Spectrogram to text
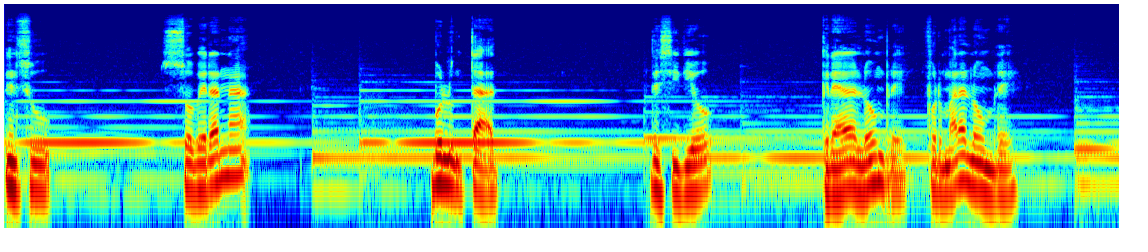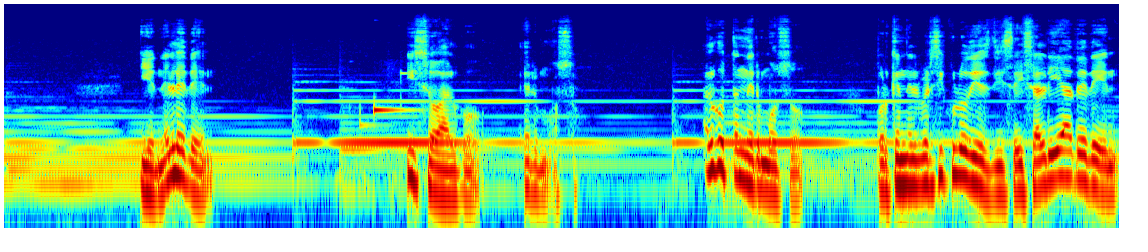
en su soberana voluntad, decidió crear al hombre, formar al hombre, y en el Edén hizo algo hermoso. Algo tan hermoso, porque en el versículo 10 dice, y salía de Edén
